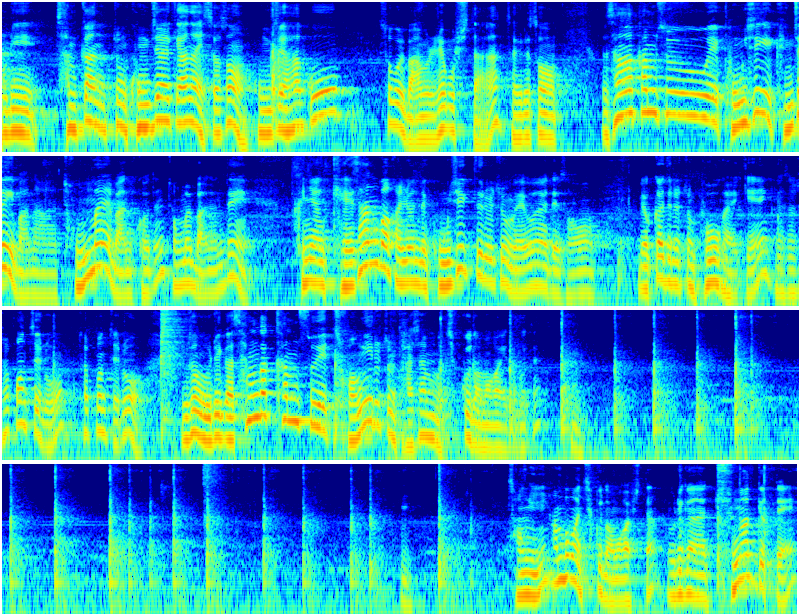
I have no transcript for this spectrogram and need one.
우리 잠깐 좀 공지할 게 하나 있어서 공지하고 수업을 마무리를 해봅시다. 자 그래서 상학함수의 공식이 굉장히 많아. 정말 많거든? 정말 많은데 그냥 계산과 관련된 공식들을 좀 외워야 돼서 몇 가지를 좀 보고 갈게. 그래서 첫 번째로 첫 번째로 우선 우리가 삼각함수의 정의를 좀 다시 한번 짚고 넘어가야 되거든. 음. 음. 정의 한 번만 짚고 넘어갑시다. 우리가 중학교 때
